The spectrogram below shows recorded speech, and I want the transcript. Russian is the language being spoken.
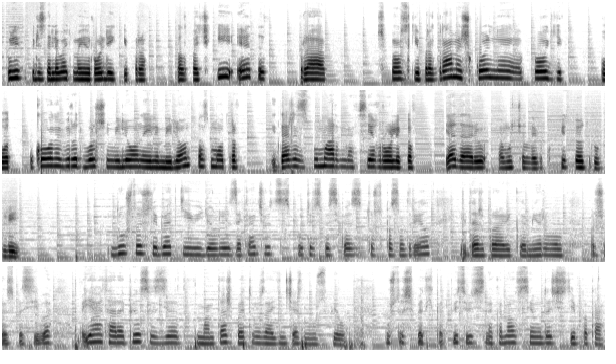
Будет перезаливать мои ролики про колпачки это про шпионские программы, школьные проги. Вот. У кого наберут больше миллиона или миллион просмотров, и даже суммарно всех роликов, я дарю тому человеку 500 рублей. Ну что ж, ребятки, видеоролик заканчивается. Спутер, спасибо за то, что посмотрел и даже прорекламировал. Большое спасибо. Я торопился сделать этот монтаж, поэтому за один час не успел. Ну что ж, ребятки, подписывайтесь на канал. Всем удачи, всем пока.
